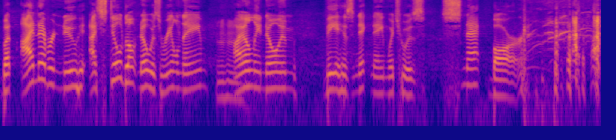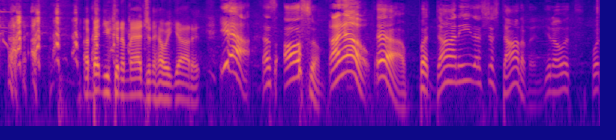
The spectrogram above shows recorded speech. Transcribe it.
but I never knew. I still don't know his real name. Mm-hmm. I only know him via his nickname, which was Snack Bar. I bet you can imagine how he got it. yeah, That's awesome. I know. Yeah, but Donnie, that's just Donovan. You know, it's what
